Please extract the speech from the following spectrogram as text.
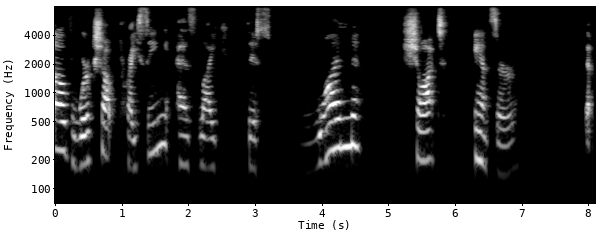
of workshop pricing as like this one shot answer that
